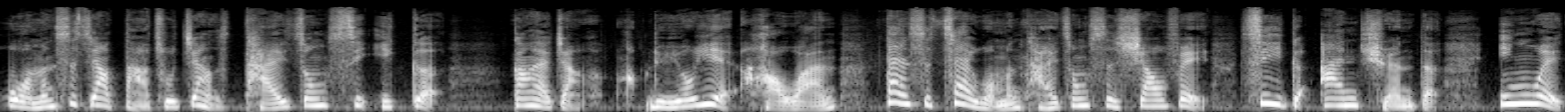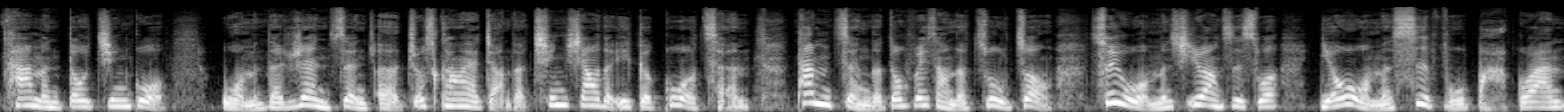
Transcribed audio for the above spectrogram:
我们是要打出这样子，台中是一个。刚才讲旅游业好玩，但是在我们台中市消费是一个安全的，因为他们都经过我们的认证，呃，就是刚才讲的清销的一个过程，他们整个都非常的注重，所以我们希望是说由我们市府把关，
